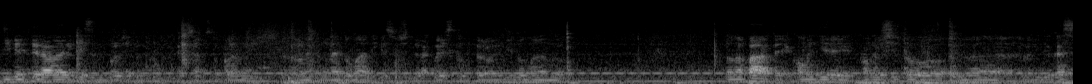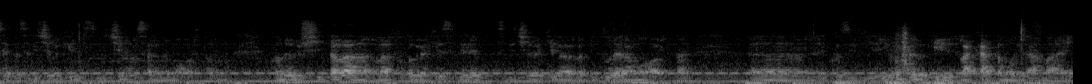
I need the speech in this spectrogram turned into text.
diventerà la richiesta di un progetto di comunicazione. Sto parlando di, non è domani che succederà questo, però mi domando, da una parte è come dire, quando è uscito la, videocassetta si diceva che il cinema sarebbe morto, no? quando è uscita la, la fotografia si, dire, si, diceva che la, la pittura era morta eh, e così via. Io non credo che la carta morirà mai.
